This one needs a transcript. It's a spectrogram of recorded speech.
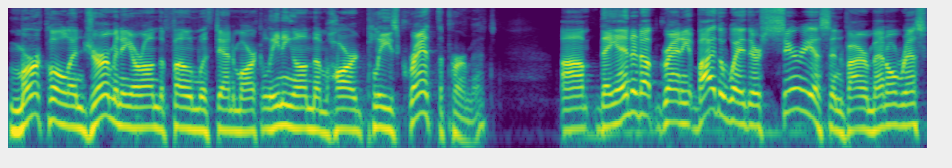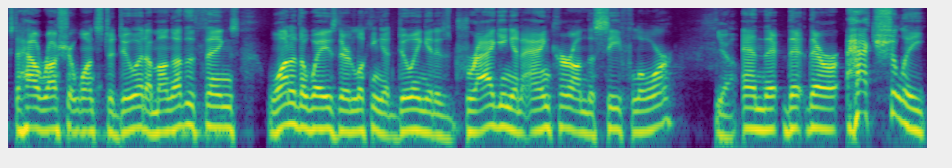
Merkel and Germany are on the phone with Denmark, leaning on them hard, please grant the permit. Um, they ended up granting it. By the way, there's serious environmental risks to how Russia wants to do it. Among other things, one of the ways they're looking at doing it is dragging an anchor on the sea floor. Yeah. And there, there, there are actually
